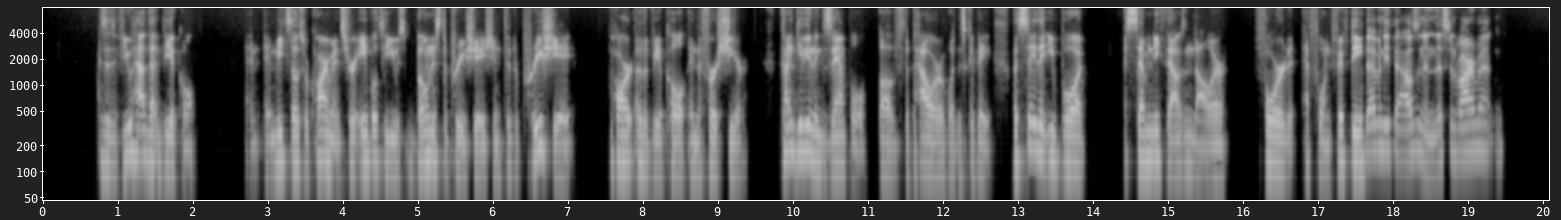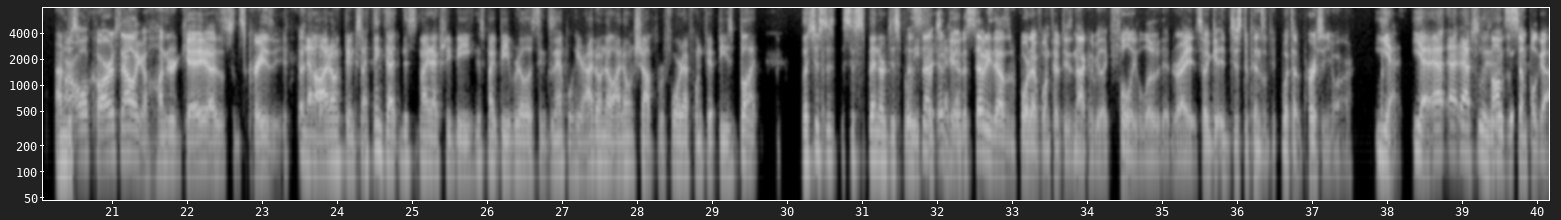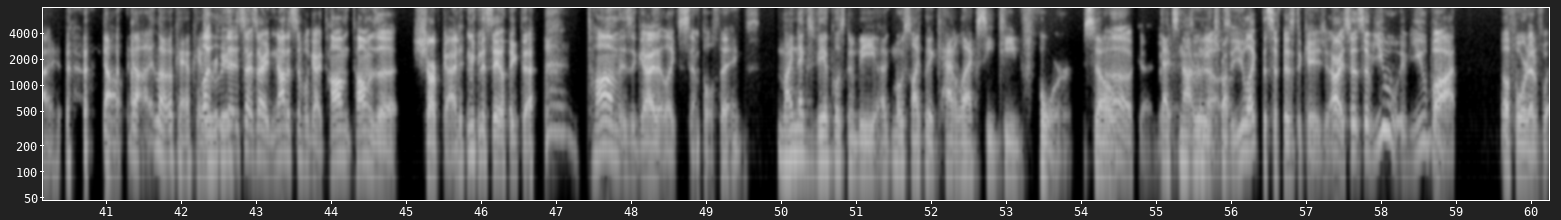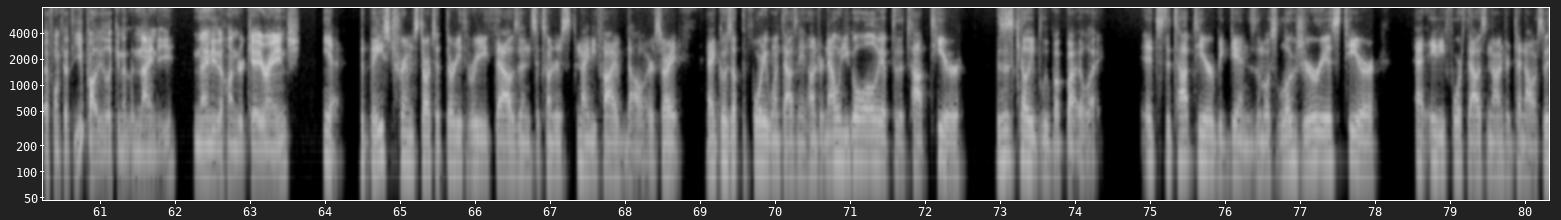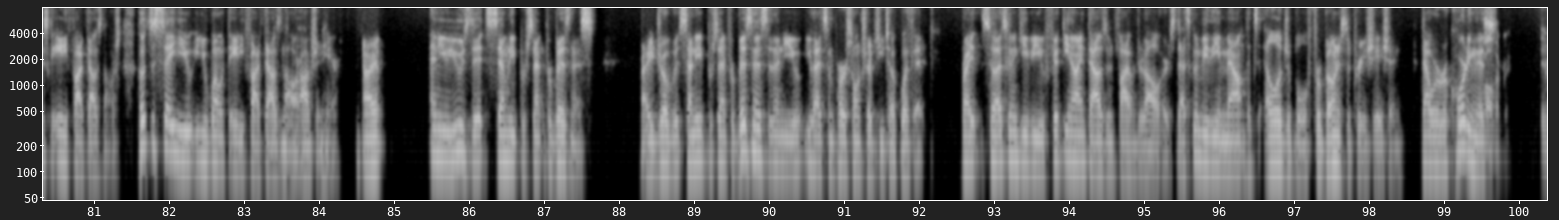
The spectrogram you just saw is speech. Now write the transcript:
is if you have that vehicle and it meets those requirements, you're able to use bonus depreciation to depreciate part of the vehicle in the first year. Kind of give you an example of the power of what this could be. Let's say that you bought a $70,000 Ford F 150. 70,000 in this environment? I'm Aren't just all cars now like 100K? It's, it's crazy. no, I don't think so. I think that this might actually be this might be a realistic example here. I don't know. I don't shop for Ford F 150s, but let's just sus- suspend our disbelief. Not, for a okay, second. but a 70,000 Ford F 150 is not going to be like fully loaded, right? So it, it just depends on what type of person you are. yeah, yeah, a- a- absolutely. Tom's a simple guy. no, no, no, okay, okay. Well, we're doing- uh, sorry, sorry, not a simple guy. Tom Tom is a sharp guy. I didn't mean to say it like that. Tom is a guy that likes simple things. My next vehicle is going to be uh, most likely a Cadillac CT4. So oh, okay. that's not So really a no, truck. So you like the sophistication. All right. So so if you if you bought a Ford F one fifty, you're probably looking at the 90, 90 to hundred K range. yeah, the base trim starts at thirty three thousand six hundred ninety five dollars, right? And it goes up to forty one thousand eight hundred. Now, when you go all the way up to the top tier, this is Kelley Blue Book, by the way. It's the top tier begins the most luxurious tier at eighty four thousand nine hundred ten dollars. So basically eighty five thousand dollars. Let's just say you you went with the eighty five thousand dollar option here, all right, and you used it seventy percent for business, right? You drove it seventy percent for business, and then you you had some personal trips you took with it, right? So that's going to give you fifty nine thousand five hundred dollars. That's going to be the amount that's eligible for bonus depreciation. Now we're recording this.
